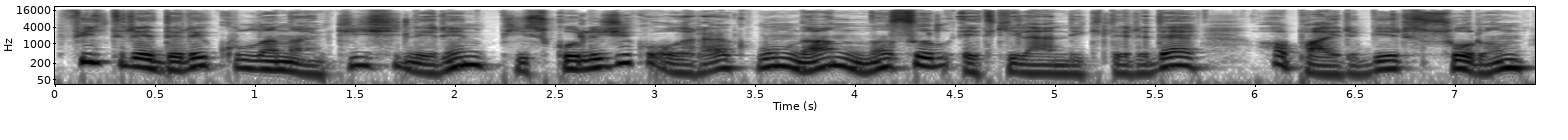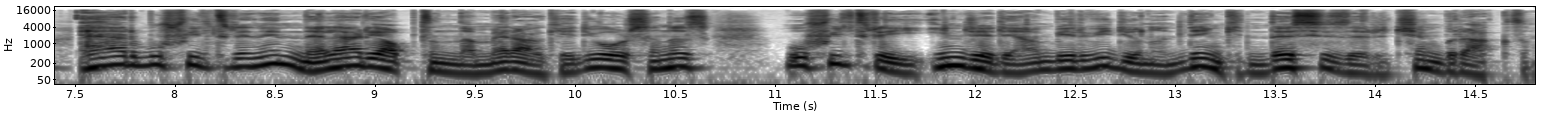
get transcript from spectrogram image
filtreleri kullanan kişilerin psikolojik olarak bundan nasıl etkilendikleri de apayrı bir sorun. Eğer bu filtrenin neler yaptığını da merak ediyorsanız bu filtreyi inceleyen bir videonun linkini de sizler için bıraktım.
